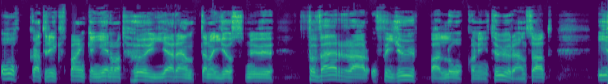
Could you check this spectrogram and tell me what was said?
och att Riksbanken genom att höja räntorna just nu förvärrar och fördjupar lågkonjunkturen. Så att i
